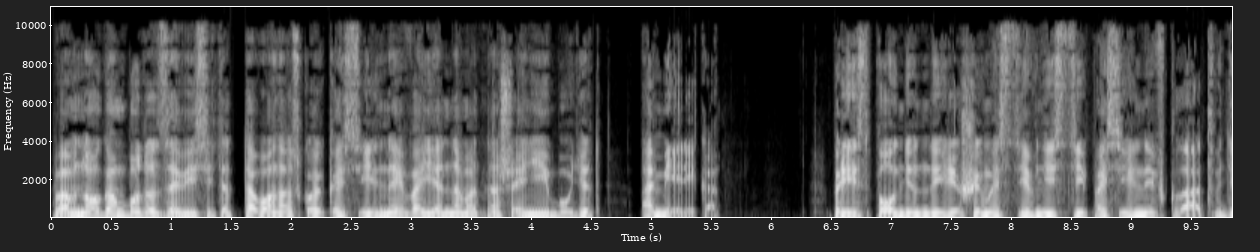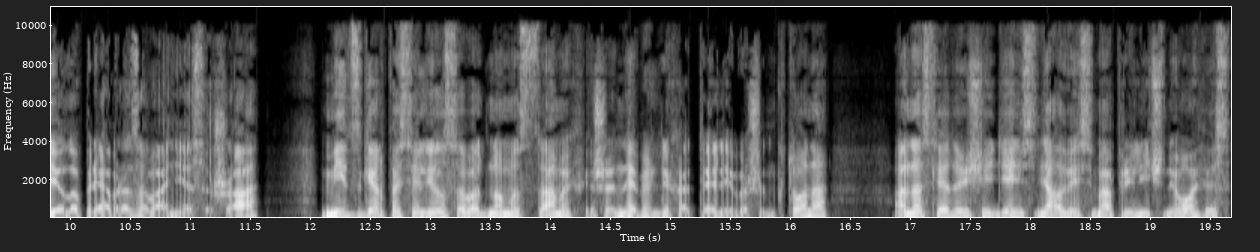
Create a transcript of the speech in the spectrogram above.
во многом будут зависеть от того, насколько сильной в военном отношении будет Америка. При исполненной решимости внести посильный вклад в дело преобразования США, Мицгер поселился в одном из самых фешенебельных отелей Вашингтона, а на следующий день снял весьма приличный офис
